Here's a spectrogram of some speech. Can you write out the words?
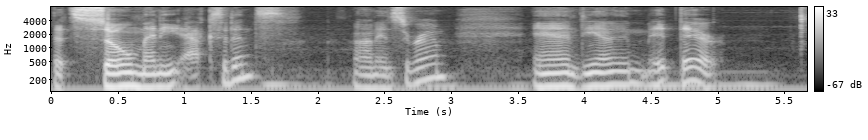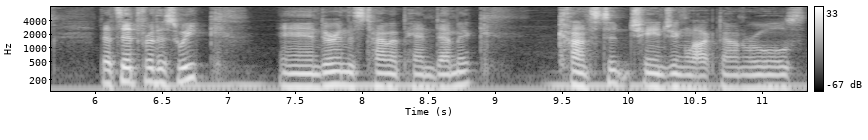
That's So Many Accidents on Instagram, and DM it there. That's it for this week. And during this time of pandemic, constant changing lockdown rules,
